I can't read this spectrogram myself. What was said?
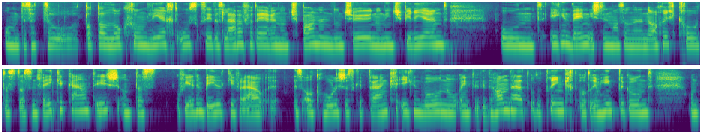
Und es hat so total locker und leicht ausgesehen, das Leben von deren und spannend und schön und inspirierend. Und irgendwann ist dann mal so eine Nachricht gekommen, dass das ein Fake-Account ist und dass auf jedem Bild die Frau ein alkoholisches Getränk irgendwo noch entweder in der Hand hat oder trinkt oder im Hintergrund und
